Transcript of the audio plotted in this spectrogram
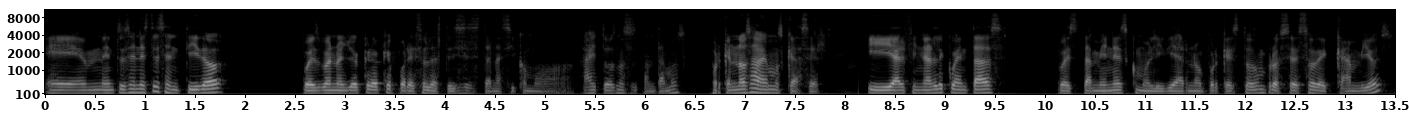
Em, entonces, en este sentido, pues bueno, yo creo que por eso las tesis están así como, ay, todos nos espantamos, porque no sabemos qué hacer. Y al final de cuentas, pues también es como lidiar, ¿no? Porque es todo un proceso de cambios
